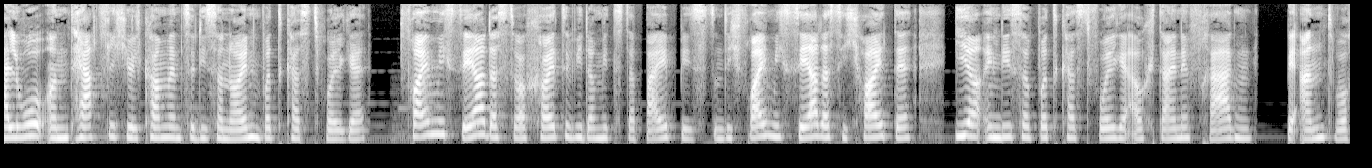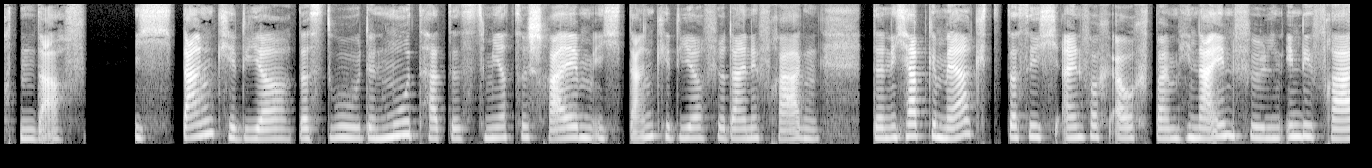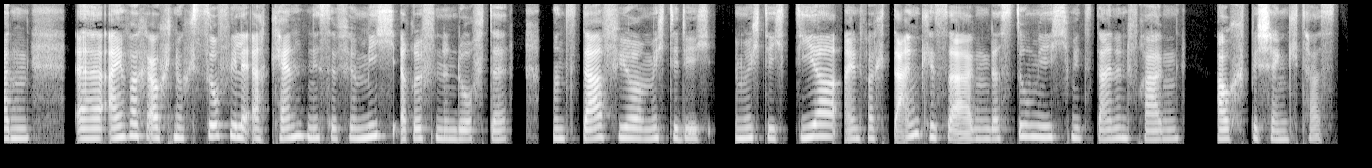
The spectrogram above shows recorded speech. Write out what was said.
Hallo und herzlich willkommen zu dieser neuen Podcast-Folge. Ich freue mich sehr, dass du auch heute wieder mit dabei bist und ich freue mich sehr, dass ich heute hier in dieser Podcast-Folge auch deine Fragen beantworten darf. Ich danke dir, dass du den Mut hattest, mir zu schreiben. Ich danke dir für deine Fragen. Denn ich habe gemerkt, dass ich einfach auch beim Hineinfühlen in die Fragen äh, einfach auch noch so viele Erkenntnisse für mich eröffnen durfte. Und dafür möchte ich, möchte ich dir einfach Danke sagen, dass du mich mit deinen Fragen auch beschenkt hast.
